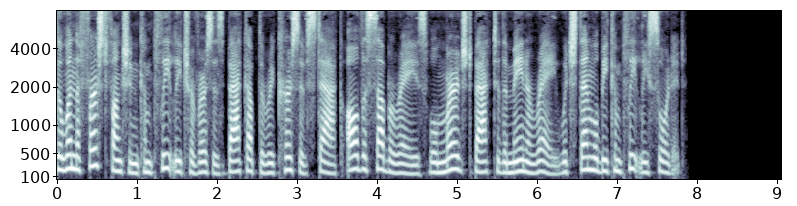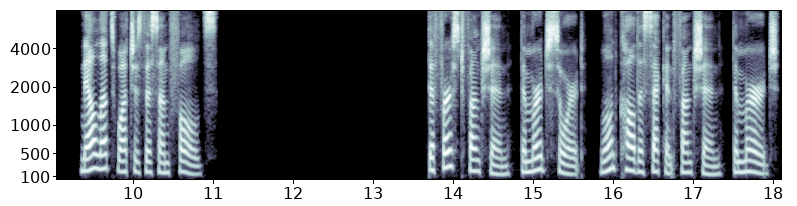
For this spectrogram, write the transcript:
Though when the first function completely traverses back up the recursive stack all the sub-arrays will merged back to the main array which then will be completely sorted. Now let's watch as this unfolds. The first function, the merge sort, won't call the second function, the merge,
